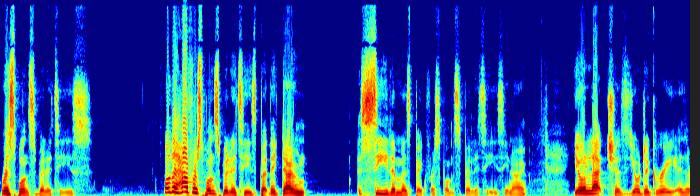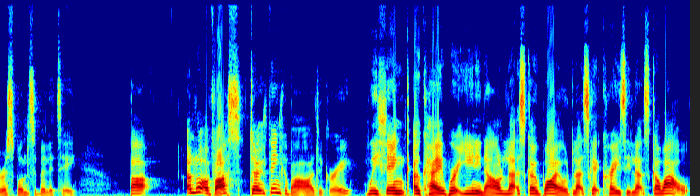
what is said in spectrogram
responsibilities well, they have responsibilities, but they don't see them as big responsibilities, you know. Your lectures, your degree is a responsibility. But a lot of us don't think about our degree. We think, okay, we're at uni now, let's go wild, let's get crazy, let's go out.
